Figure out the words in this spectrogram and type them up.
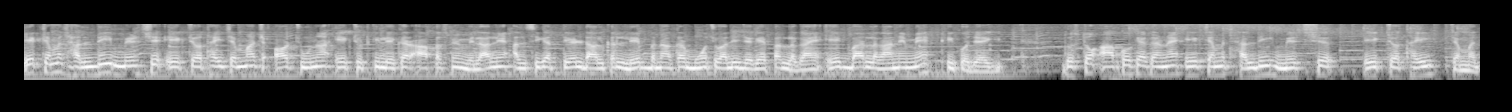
एक चम्मच हल्दी, मिर्च, एक चौथाई चम्मच और चूना, एक चुटकी लेकर आपस में मिला लें। अलसी का तेल डालकर लेप बनाकर मोच वाली जगह पर लगाएँ। एक बार लगाने में ठीक हो जाएगी। दोस्तों, आपको क्या करना है? एक चम्मच हल्दी, मिर्च, एक चौथाई चम्मच।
